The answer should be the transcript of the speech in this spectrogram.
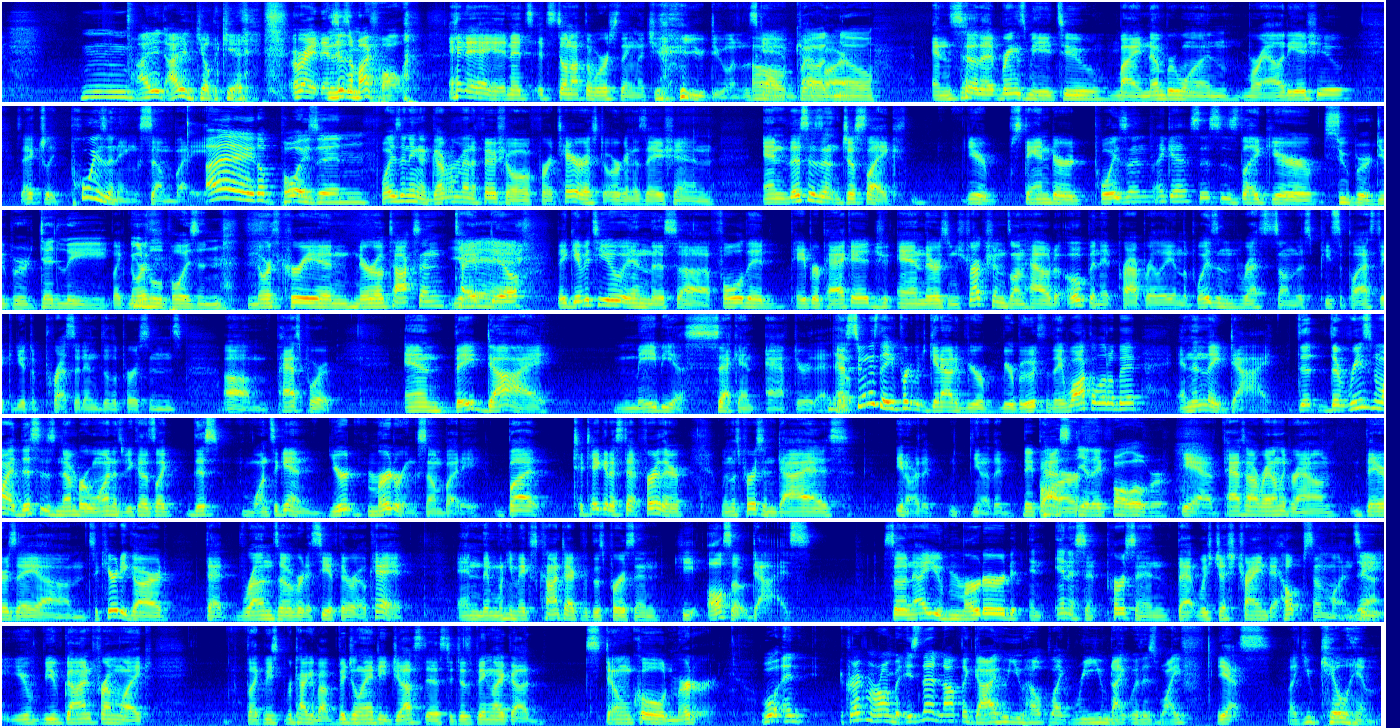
hmm. I didn't. I didn't kill the kid. All right, and this isn't my fault. And hey, and it's it's still not the worst thing that you you do in this Oh game. by God, no. And so that brings me to my number one morality issue. It's actually poisoning somebody. Hey, the poison. poisoning a government official for a terrorist organization. And this isn't just like your standard poison, I guess. This is like your Super duper deadly, Like North- evil poison. North Korean neurotoxin type Yeah. deal. They give it to you in this uh, folded paper package, and there's instructions on how to open it properly. And the poison rests on this piece of plastic, and you have to press it into the person's um, passport. And they die maybe a second after that. Yep. As soon as they pretty much get out of your, your booth, they walk a little bit, and then they die. The, the reason why this is number one is because like this once again you're murdering somebody but to take it a step further when this person dies you know or they you know they They pass. Yeah, they fall over. yeah pass out right on the ground there's a um, security guard that runs over to see if they're okay and then when he makes contact with this person he also dies so now you've murdered an innocent person that was just trying to help someone. So Yeah. you, you've you've gone from like like we were talking about vigilante justice to just being like a stone cold murderer. Well, and correct me if I'm wrong, but is that not the guy who you help like reunite with his wife? Yes. Like you kill him.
